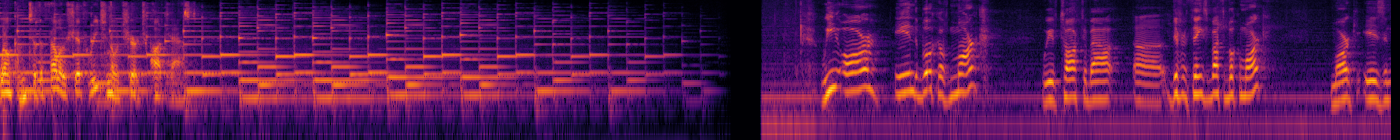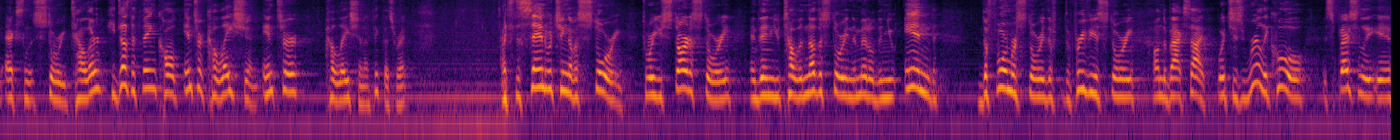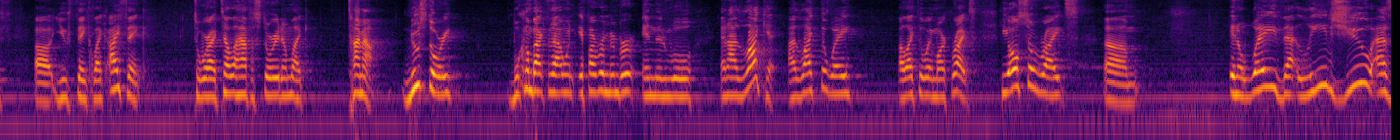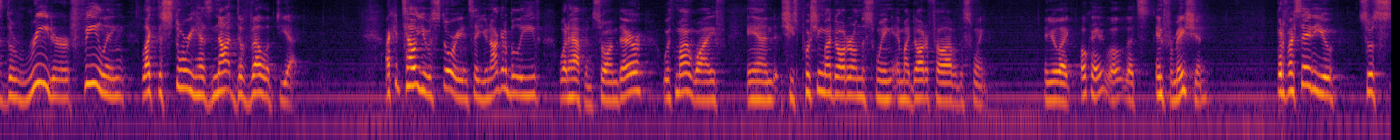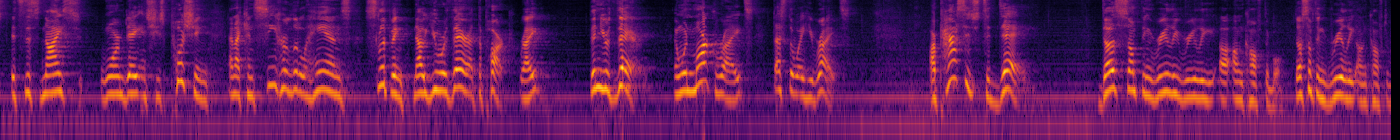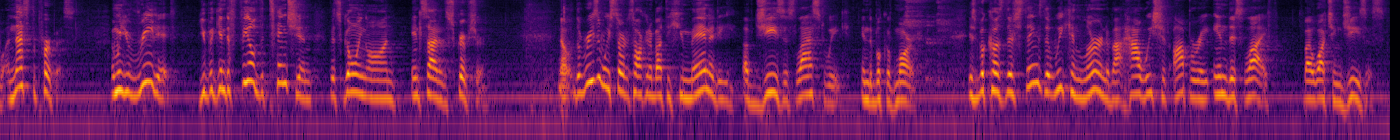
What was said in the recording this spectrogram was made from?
Welcome to the Fellowship Regional Church podcast. We are in the book of Mark. We've talked about uh, different things about the book of Mark. Mark is an excellent storyteller. He does a thing called intercalation. Intercalation, I think that's right. It's the sandwiching of a story to where you start a story and then you tell another story in the middle, then you end the former story, the, the previous story on the back side, which is really cool, especially if uh, you think like I think, to where I tell a half a story and I'm like, time out, new story. We'll come back to that one if I remember, and then we'll. And I like it. I like the way, I like the way Mark writes. He also writes um, in a way that leaves you as the reader feeling like the story has not developed yet. I could tell you a story and say, You're not going to believe what happened. So I'm there with my wife, and she's pushing my daughter on the swing, and my daughter fell out of the swing. And you're like, Okay, well, that's information. But if I say to you, So it's, it's this nice, warm day, and she's pushing, and I can see her little hands slipping. Now, you were there at the park, right? Then you're there. And when Mark writes, that's the way he writes. Our passage today does something really, really uh, uncomfortable, does something really uncomfortable. And that's the purpose. And when you read it, you begin to feel the tension that's going on inside of the scripture. Now, the reason we started talking about the humanity of Jesus last week in the book of Mark is because there's things that we can learn about how we should operate in this life by watching Jesus.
